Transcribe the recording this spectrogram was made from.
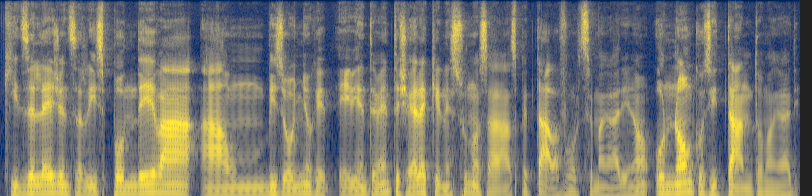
Kids and Legends rispondeva a un bisogno che evidentemente c'era e che nessuno sa- aspettava, forse, magari, no? O non così tanto, magari.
